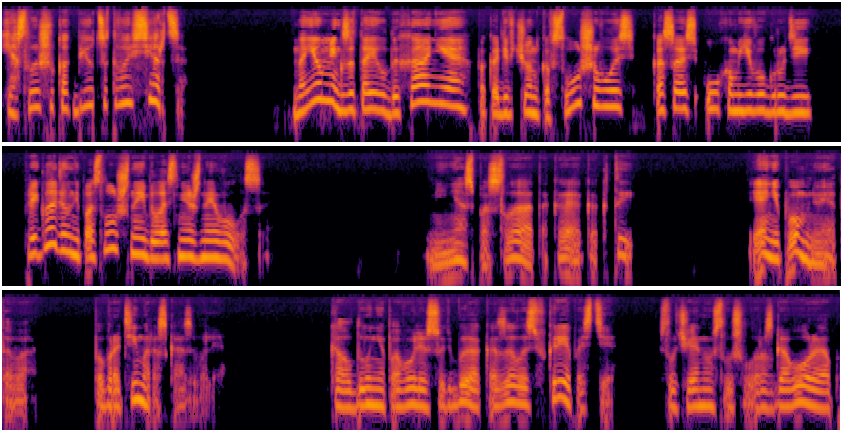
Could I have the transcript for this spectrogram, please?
Я слышу, как бьется твое сердце». Наемник затаил дыхание, пока девчонка вслушивалась, касаясь ухом его груди, пригладил непослушные белоснежные волосы. «Меня спасла такая, как ты. Я не помню этого. Побратимы рассказывали. Колдунья по воле судьбы оказалась в крепости, случайно услышала разговоры об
